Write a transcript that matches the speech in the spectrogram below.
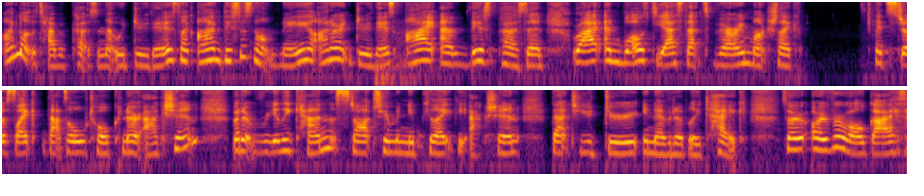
I'm not the type of person that would do this. Like I'm, this is not me. I don't do this. I am this person, right? And whilst yes, that's very much like it's just like that's all talk, no action, but it really can start to manipulate the action that you do inevitably take. So, overall, guys,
